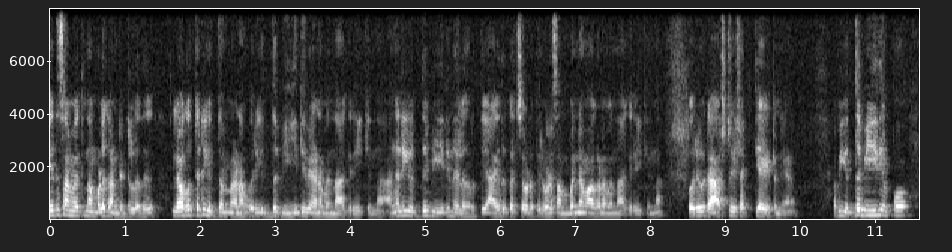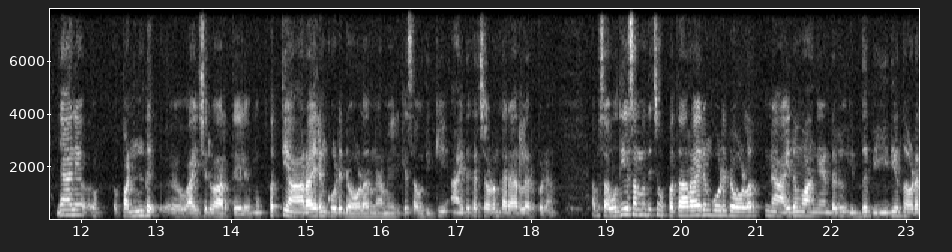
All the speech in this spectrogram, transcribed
ഏത് സമയത്ത് നമ്മൾ കണ്ടിട്ടുള്ളത്? ലോകത്തൊരു യുദ്ധം വേണം ഒരു യുദ്ധഭീതി വേണമെന്ന് ആഗ്രഹിക്കുന്ന അങ്ങനെ യുദ്ധഭീതി നിലനിർത്തി ആയുധ കച്ചവടത്തിലൂടെ സമ്പന്നമാകണമെന്ന് ആഗ്രഹിക്കുന്ന ഒരു രാഷ്ട്രീയ ശക്തിയായിട്ട് തന്നെയാണ്. അപ്പോൾ യുദ്ധഭീതി ഇപ്പോൾ ഞാൻ പണ്ട് വായിച്ചൊരു വാർത്തയിൽ മുപ്പത്തി ആറായിരം കോടി ഡോളറിന് അമേരിക്ക സൗദിക്ക് ആയുധ കച്ചവടം കരാറിൽ ഏർപ്പെടുകയാണ് അപ്പോൾ സൗദിയെ സംബന്ധിച്ച് മുപ്പത്തി ആറായിരം കോടി ഡോളറിന് ആയുധം വാങ്ങേണ്ട ഒരു യുദ്ധഭീതിയൊന്നും അവിടെ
